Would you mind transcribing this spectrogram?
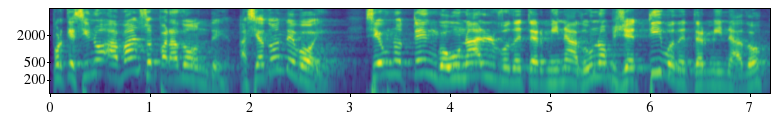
porque si no avanzo para dónde, hacia dónde voy. Si aún no tengo un alvo determinado, un objetivo determinado,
